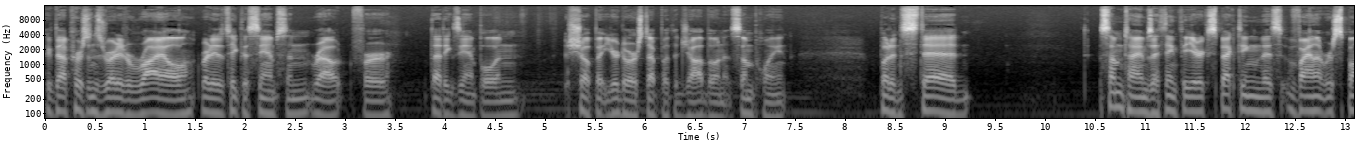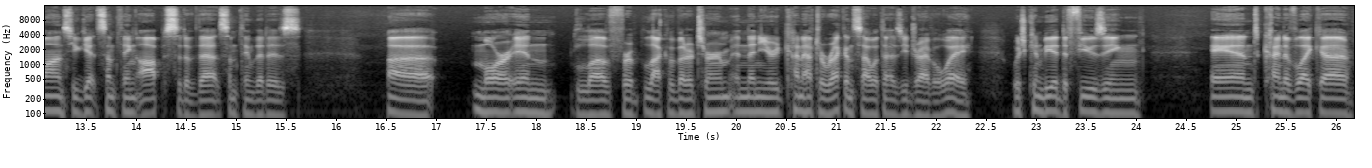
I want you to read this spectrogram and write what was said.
like that person's ready to rile, ready to take the Samson route for that example and show up at your doorstep with a jawbone at some point. But instead, sometimes I think that you're expecting this violent response. You get something opposite of that, something that is uh, more in love, for lack of a better term, and then you kind of have to reconcile with that as you drive away, which can be a diffusing and kind of like a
